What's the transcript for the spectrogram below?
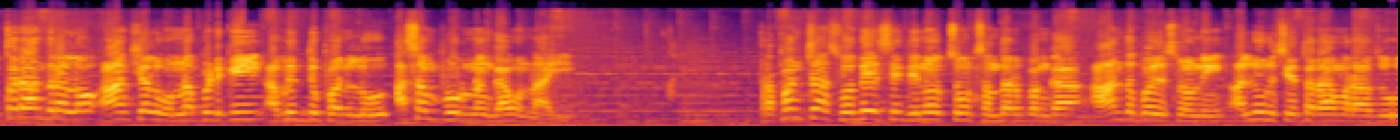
ఉత్తరాంధ్రలో ఆంక్షలు ఉన్నప్పటికీ అభివృద్ధి పనులు అసంపూర్ణంగా ఉన్నాయి. ప్రపంచ స్వదేశీ దినోత్సవం సందర్భంగా ఆంధ్రప్రదేశ్లోని అల్లూరు సీతారామరాజు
